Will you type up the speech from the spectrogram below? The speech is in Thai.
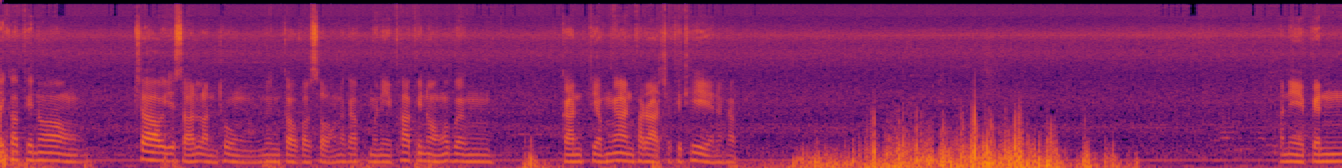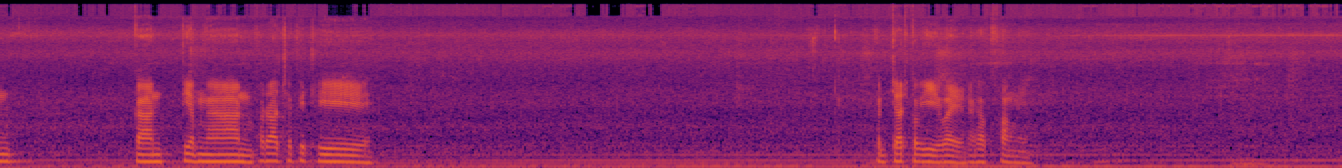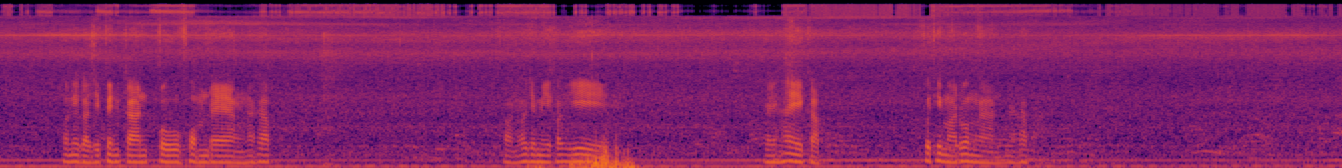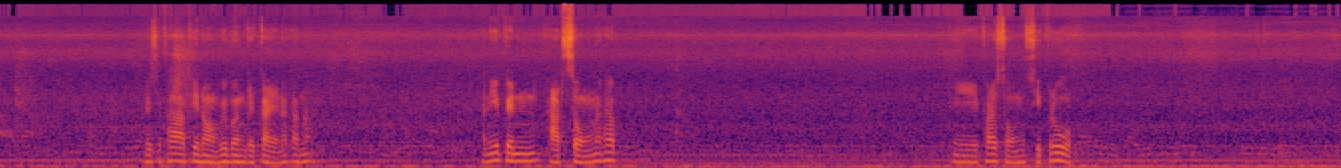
ดีครับพี่น้องชาวอีสานหลันทุงหนึ่งเก่ากับสองนะครับมือนี้ภาพพี่น้องมาเบิงการเตรียมงานพระราชพิธีนะครับ อันนี้เป็นการเตรียมงานพระราชพิธี เป็นจัดเก้าอี้ไว้นะครับฟังนี้วันนี้ก็จะเป็นการปูพรมแดงนะครับ ก่อนก็จะมีเก้าอี้ไว้ให้กับผู้ที่มาร่วมงานนะครับเดี๋ยวจะพาพี่น้องไปเบิงไกลๆนะครับเนาะอันนี้เป็นอาจสงนะครับ มีพระสงฆ์สิบรูป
